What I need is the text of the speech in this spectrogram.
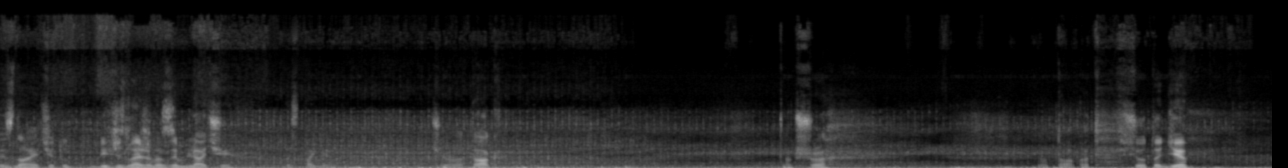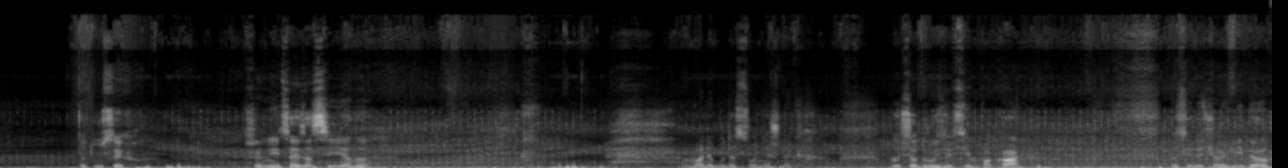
Не знаю, чи тут більш злежана земля, чи без поняття. Чого так. Так що отак от. Все тоді. Тут усіх пшениця засіяна. А в мене буде соняшник. Ну все, друзі, всім пока. До слідчого відео.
